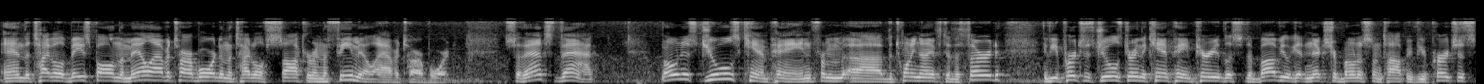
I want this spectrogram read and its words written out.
and the title of baseball in the male avatar board and the title of soccer in the female avatar board. So that's that bonus jewels campaign from uh, the 29th to the 3rd. If you purchase jewels during the campaign period listed above, you'll get an extra bonus on top of your purchase.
